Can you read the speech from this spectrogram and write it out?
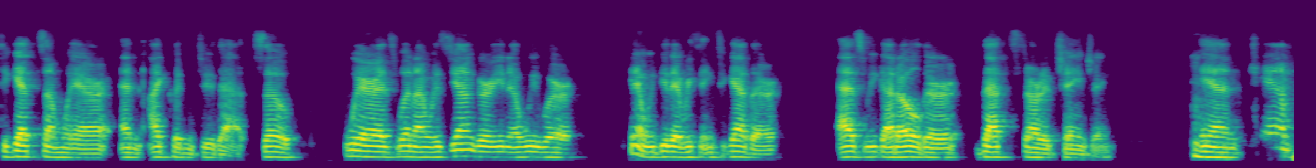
to get somewhere, and I couldn't do that. So, whereas when I was younger, you know, we were, you know, we did everything together. As we got older, that started changing. Mm-hmm. And camp,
